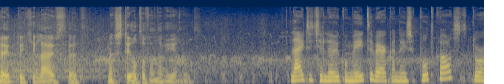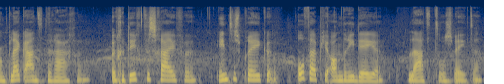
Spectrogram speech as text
Leuk dat je luistert naar Stilte van de Wereld. Lijkt het je leuk om mee te werken aan deze podcast door een plek aan te dragen, een gedicht te schrijven, in te spreken of heb je andere ideeën? Laat het ons weten.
